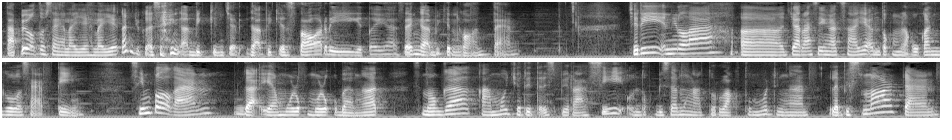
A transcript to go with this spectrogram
Tapi waktu saya layah-layah kan juga saya nggak bikin nggak bikin story gitu ya, saya nggak bikin konten. Jadi inilah uh, cara singkat saya untuk melakukan goal setting. Simple kan, nggak yang muluk-muluk banget. Semoga kamu jadi terinspirasi untuk bisa mengatur waktumu dengan lebih smart dan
